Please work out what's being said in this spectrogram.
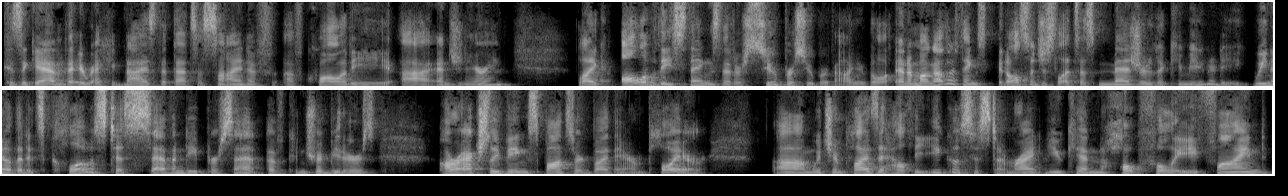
because again, they recognize that that's a sign of, of quality uh, engineering. Like all of these things that are super, super valuable. And among other things, it also just lets us measure the community. We know that it's close to 70% of contributors are actually being sponsored by their employer um, which implies a healthy ecosystem, right? You can hopefully find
